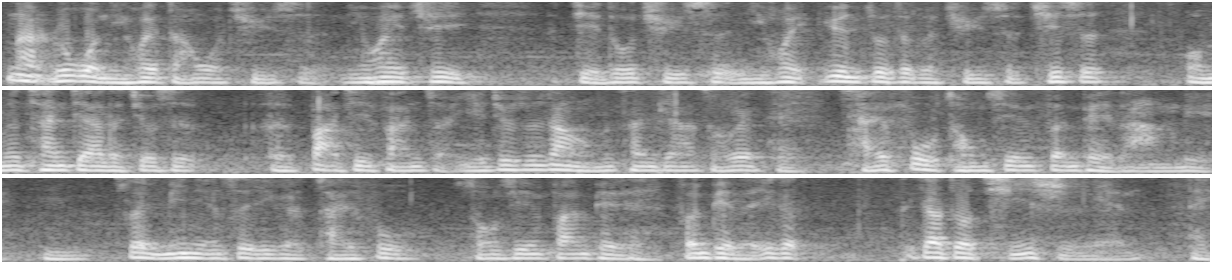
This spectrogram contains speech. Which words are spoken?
那如果你会掌握趋势，你会去解读趋势，你会运作这个趋势，其实我们参加的就是。呃，霸气翻转，也就是让我们参加所谓财富重新分配的行列。嗯，所以明年是一个财富重新分配分配的一个叫做起始年。对，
